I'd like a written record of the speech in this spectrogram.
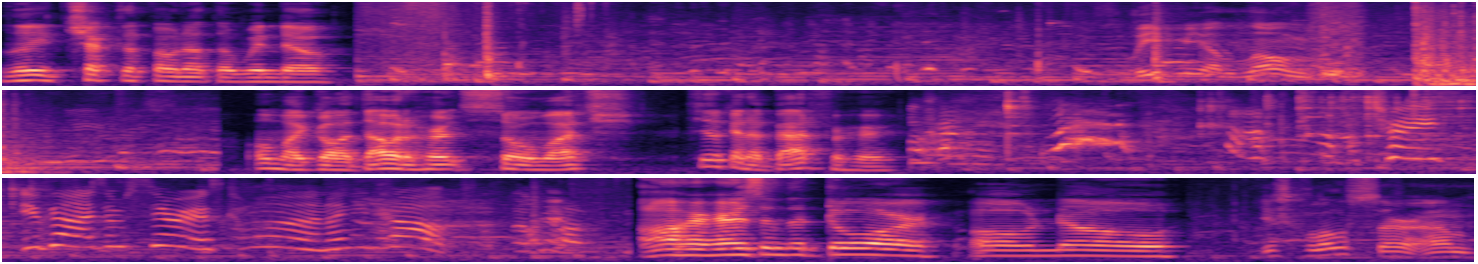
Literally chuck the phone out the window. Leave me alone. Oh my god, that would hurt so much. I feel kinda bad for her. On, I need help. Okay. Oh, her hair's in the door. Oh no. Yes, hello, sir. Um,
